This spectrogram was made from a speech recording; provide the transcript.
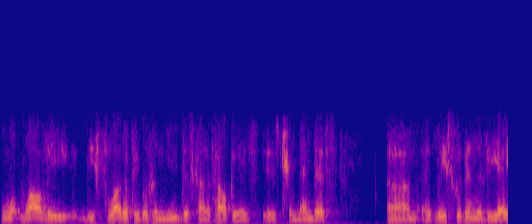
while the the flood of people who need this kind of help is is tremendous, um, at least within the VA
